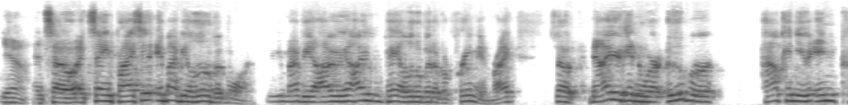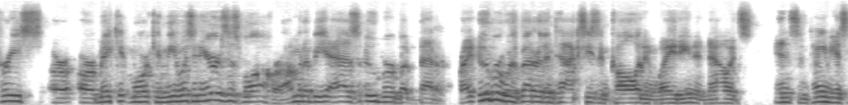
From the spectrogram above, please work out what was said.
Yeah. And so at same price, it, it might be a little bit more. You might be I, I can pay a little bit of a premium, right? So now you're getting where Uber, how can you increase or, or make it more convenient? What's an irresistible offer? I'm going to be as Uber, but better, right? Uber was better than taxis and calling and waiting, and now it's instantaneous.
